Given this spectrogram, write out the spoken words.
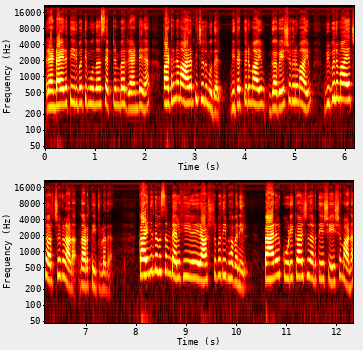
രണ്ടായിരത്തി ഇരുപത്തിമൂന്ന് സെപ്റ്റംബർ രണ്ടിന് പഠനം ആരംഭിച്ചതു മുതൽ വിദഗ്ധരുമായും ഗവേഷകരുമായും വിപുലമായ ചർച്ചകളാണ് നടത്തിയിട്ടുള്ളത്. കഴിഞ്ഞ ദിവസം ഡൽഹിയിലെ രാഷ്ട്രപതി ഭവനിൽ പാനൽ കൂടിക്കാഴ്ച നടത്തിയ ശേഷമാണ്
